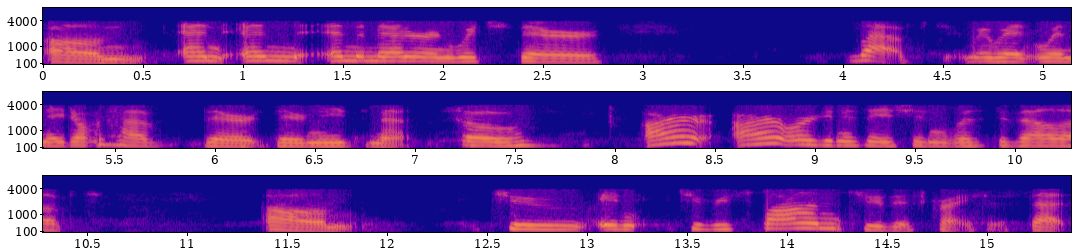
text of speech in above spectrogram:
um, and and and the manner in which they're left when when they don't have their their needs met. So our our organization was developed um, to in to respond to this crisis that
